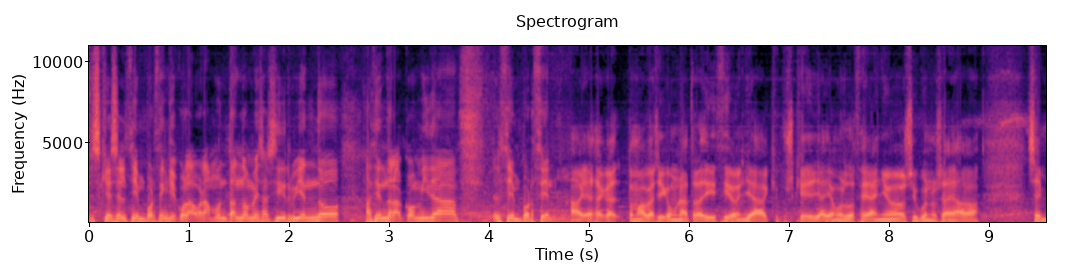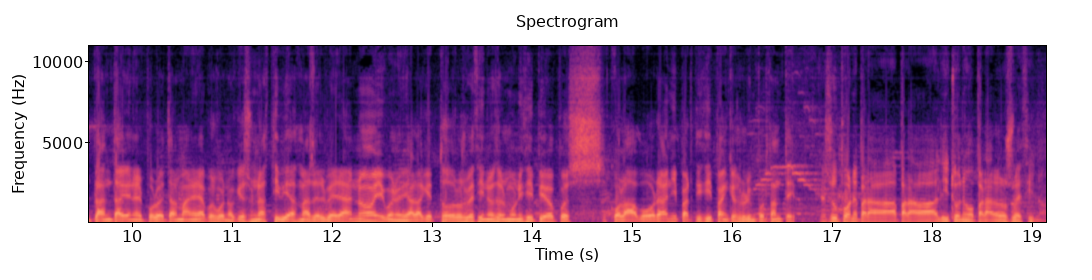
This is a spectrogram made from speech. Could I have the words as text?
es que es el 100% que colabora montando mesas, sirviendo, haciendo la comida, el 100%. Ah, ya se ha tomado casi como una tradición ya que, pues, que ya llevamos 12 años y bueno, se ha se implanta bien el pueblo de tal manera, pues bueno, que es una actividad más del verano y bueno, y a la que todos los vecinos del municipio pues colaboran y participan, que es lo importante. ¿Qué supone para, para Lituano, para los vecinos?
